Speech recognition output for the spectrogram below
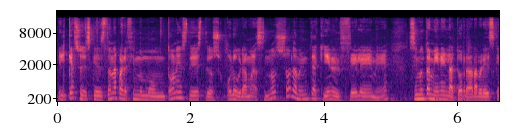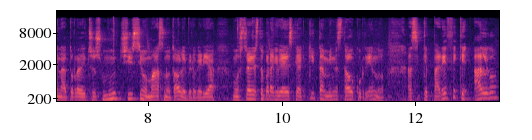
El caso es que están apareciendo montones de estos hologramas, no solamente aquí en el CLM, ¿eh? sino también en la torre. Ahora veréis que en la torre de hecho es muchísimo más notable, pero quería mostrar esto para que veáis que aquí también está ocurriendo. Así que parece que algo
